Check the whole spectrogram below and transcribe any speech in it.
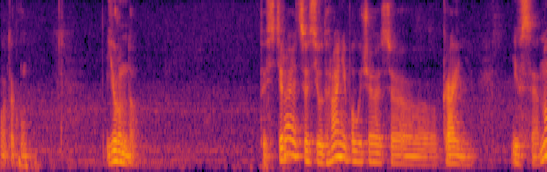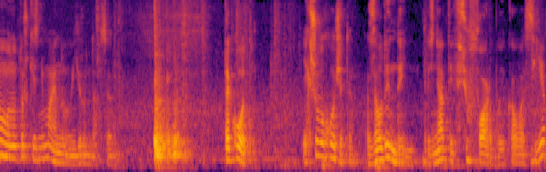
Отаку. Єрунда. Тобто стираються всі от грані, виходить, крайні. І все. Ну, воно трошки знімає, ну ерунда все. Так от, якщо ви хочете за один день зняти всю фарбу, яка у вас є,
